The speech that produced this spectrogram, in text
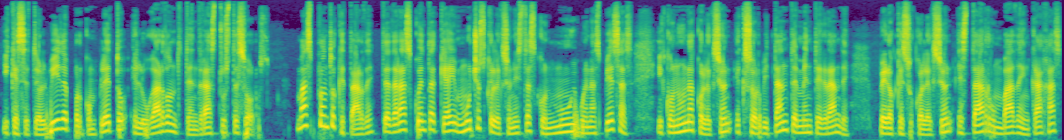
y que se te olvide por completo el lugar donde tendrás tus tesoros. Más pronto que tarde te darás cuenta que hay muchos coleccionistas con muy buenas piezas y con una colección exorbitantemente grande, pero que su colección está arrumbada en cajas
